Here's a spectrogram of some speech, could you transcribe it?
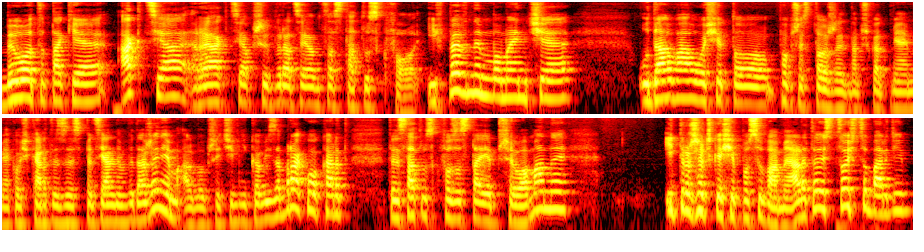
było to takie akcja, reakcja przywracająca status quo. I w pewnym momencie udawało się to poprzez to, że na przykład miałem jakąś kartę ze specjalnym wydarzeniem, albo przeciwnikowi zabrakło kart, ten status quo zostaje przełamany i troszeczkę się posuwamy, ale to jest coś, co bardziej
